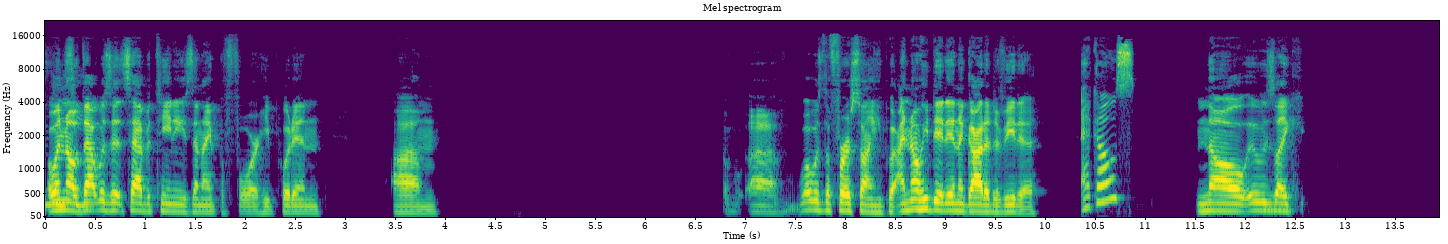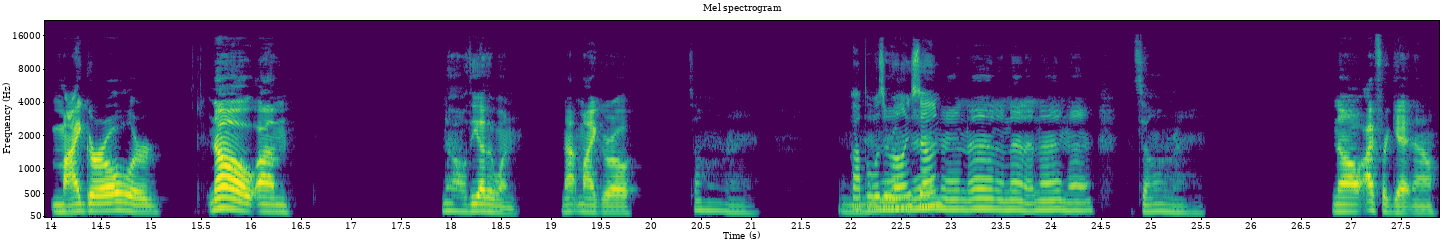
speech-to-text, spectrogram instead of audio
Oh no, that was at Sabatini's the night before. He put in, um, uh, what was the first song he put? I know he did In-A-Gadda-Da-Vida. Echoes? No, it was Mm. like My Girl or no, um, no, the other one, not My Girl. It's all right. Papa was a Rolling Stone? It's all right. No, I forget now.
